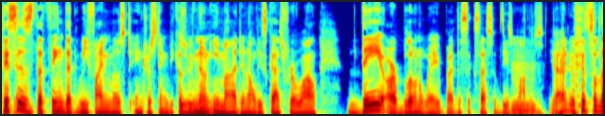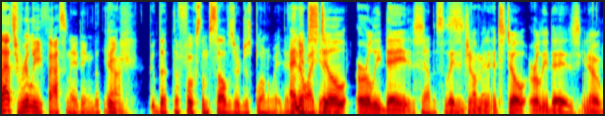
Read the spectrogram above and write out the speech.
This is the thing that we find most interesting because we've known Emad and all these guys for a while. They are blown away by the success of these mm, models. yeah. Right? so that's really fascinating that Yeah. the that the folks themselves are just blown away. They have And no it's idea. still early days, Yeah, this is- ladies and gentlemen. It's still early days. You know,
